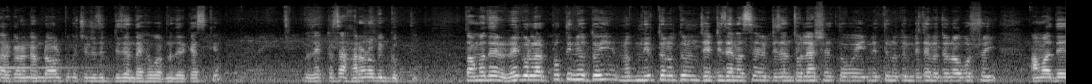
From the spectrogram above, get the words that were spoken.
তার কারণে আমরা অল্প কিছু ডিজাইন দেখাবো আপনাদেরকে আজকে। তো একটা হারানো বিজ্ঞপ্তি। তো আমাদের রেগুলার প্রতিনিয়তই নিত্য নতুন যে ডিজাইন আছে, ওই ডিজাইন চলে আসে। তো ওই নিত্য নতুন ডিজাইনের জন্য অবশ্যই আমাদের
